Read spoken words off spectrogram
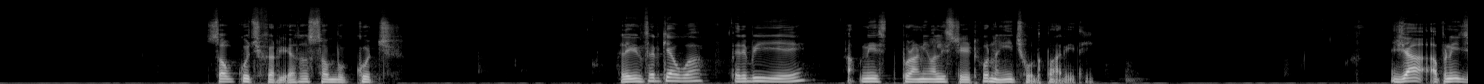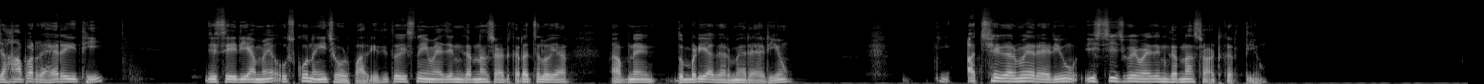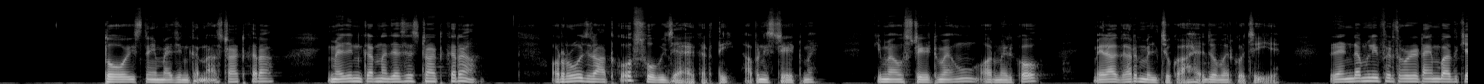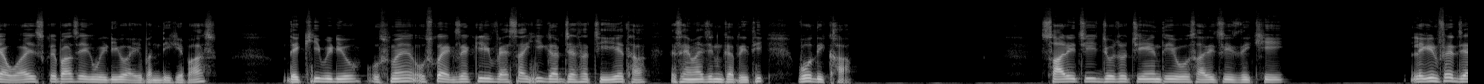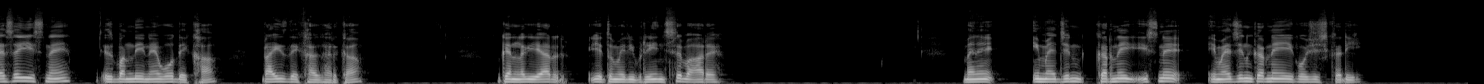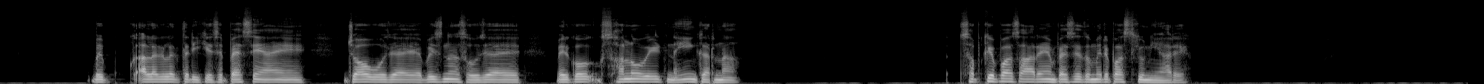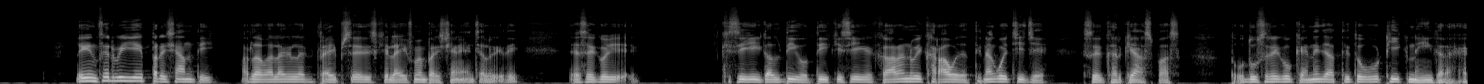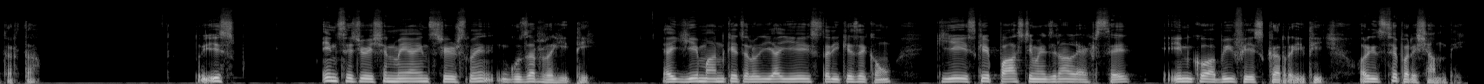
सब कुछ कर लिया था, सब कुछ। लेकिन फिर क्या हुआ? फिर भी ये अपनी पुरानी वाली स्टेट को नहीं छोड़ पा रही थी। या अपनी जहाँ पर रह रही थी, जिस एरिया में, उसको नहीं छोड़ पा रही थी। तो इसने इमेजिन करना स्टार्ट करा, चलो यार अपने तो बढ़िया घर में रह रही हूँ। अच्छे घर में रह रही हूँ, इस चीज़ को इमेजिन करना स्टार्ट करती हूँ। तो इसने इमेजिन करना स्टार्ट करा। इमेजिन करना जैसे स्टार्ट करा और रोज़ रात को सो भी जाया करती अपनी स्टेट में कि मैं उस स्टेट में हूँ और मेरे को, मेरा घर मिल चुका है जो मेरे को चाहिए। रेंडमली फिर थोड़े टाइम बाद क्या हुआ? इसके पास एक वीडियो आई बंदी के पास। देखी वीडियो उसमें उसको एग्जैक्टली वैसा ही घर जैसा चाहिए था, जैसे इमेजिन कर रही थी, वो दिखा। सारी चीज़ जो जो चाहिए थी, वो सारी चीज़ दिखी। लेकिन फिर जैसे ही इसने इस बंदी ने वो देखा प्राइस देखा घर का। तो कहने लगी, यार, ये तो मेरी रेंज से बाहर है। मैंने इमेजिन करने, इसने इमेजिन करने की कोशिश करी। भाई अलग अलग तरीके से पैसे आए जॉब हो जाए बिज़नेस हो जाए, मेरे को सालों वेट नहीं करना। सबके पास आ रहे हैं पैसे तो मेरे पास क्यों नहीं आ रहे? लेकिन फिर भी ये परेशान थी। मतलब अलग अलग टाइप से इसकी लाइफ में परेशानियाँ चल रही थी। जैसे कोई किसी की गलती होती, किसी के कारण भी ख़राब हो जाती ना कोई चीज़ें इसके घर के आसपास तो दूसरे को कहने जाती तो वो ठीक नहीं कराया करता। तो इस, इन सिचुएशन में या इन स्टेट्स में गुजर रही थी। या ये मान के चलो या ये इस तरीके से कहूँ कि ये इसके पास्ट इमेजिनल एक्ट से इनको अभी फेस कर रही थी और इससे परेशान थी।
